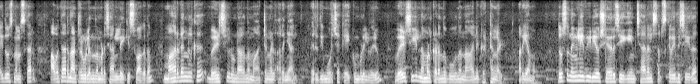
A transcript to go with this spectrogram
ഹൈ ദോസ് നമസ്കാർ. അവതാർ നാട്ടുകൾ എന്ന നമ്മുടെ ചാനലിലേക്ക് സ്വാഗതം. മാറിടങ്ങൾക്ക് വേഴ്ചയിലുണ്ടാകുന്ന മാറ്റങ്ങൾ അറിഞ്ഞാൽ ഹൃതിമൂർച്ച കൈക്കുമ്പിളിൽ വരും. വേഴ്ചയിൽ നമ്മൾ കടന്നു പോകുന്ന നാല് ഘട്ടങ്ങൾ അറിയാമോ? ദോസ്തം നിങ്ങൾ ഈ വീഡിയോ ഷെയർ ചെയ്യുകയും ചാനൽ സബ്സ്ക്രൈബ് ചെയ്ത്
